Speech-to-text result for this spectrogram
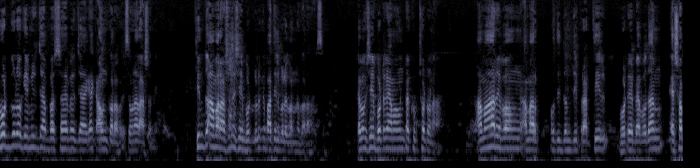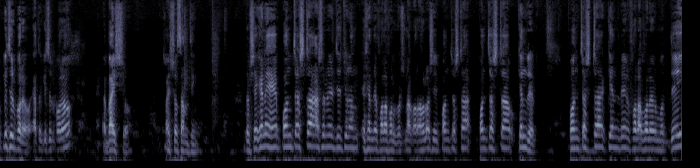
ভোটগুলোকে মির্জা আব্বাস সাহেবের জায়গায় কাউন্ট করা হয়েছে ওনার আসনে। কিন্তু আমার আসনে সেই ভোটগুলোকে বাতিল বলে গণ্য করা হয়েছে। এবং সেই ভোটের অ্যামাউন্টটা খুব ছোট না। আমার এবং আমার প্রতিদ্বন্দ্বী প্রার্থীর ভোটের ব্যবধান এ সবকিছুর পরেও, এত কিছুর পরেও বাইশশো বাইশশো সামথিং তো সেখানে পঞ্চাশটা আসনের যে চূড়ান্ত, এখান থেকে ফলাফল ঘোষণা করা হলো, সেই পঞ্চাশটা পঞ্চাশটা কেন্দ্রের পঞ্চাশটা কেন্দ্রের ফলাফলের মধ্যেই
